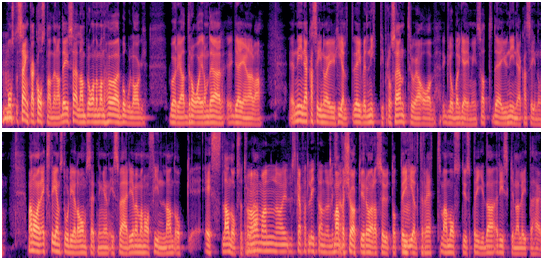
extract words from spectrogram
Mm. Måste sänka kostnaderna. Det är ju sällan bra när man hör bolag börja dra i de där grejerna. Va? Eh, Ninja Casino är ju helt, det är väl 90% tror jag av Global Gaming så att det är ju Ninja Casino. Man har en extremt stor del av omsättningen i Sverige, men man har Finland och Estland också tror ja, jag. man har skaffat lite andra licens. Man försöker ju röra sig utåt. Det är mm. helt rätt. Man måste ju sprida riskerna lite här.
